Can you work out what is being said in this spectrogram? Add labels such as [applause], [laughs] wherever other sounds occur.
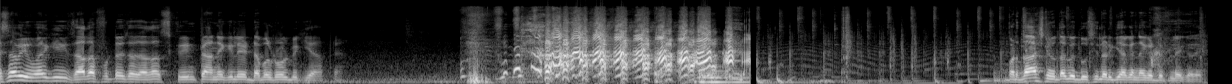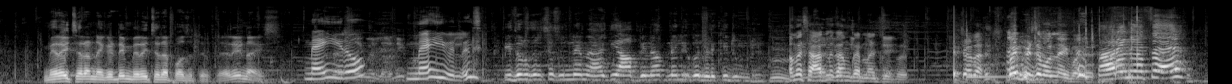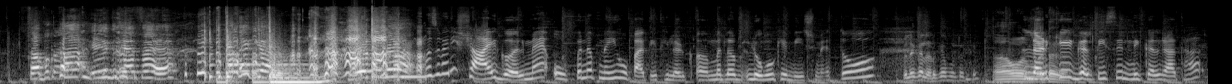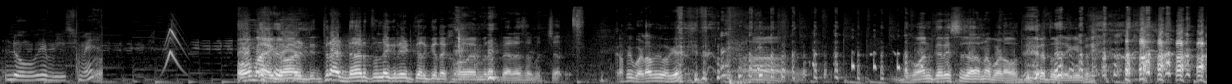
ऐसा भी हुआ है कि ज़्यादा फुटेज और ज़्यादा स्क्रीन पे आने के लिए डबल रोल भी किया आपने? [laughs] बर्दाश्त नहीं होता कोई दूसरी लड़की आकर नेगेटिव प्ले करे। मेरा ही चेहरा नेगेटिव मेरा ही चेहरा पॉजिटिव वेरी नाइस मैं हीरो मैं ही विलन इधर उधर से सुनने में आया कि आप बिना अपने लिए कोई लड़की ढूंढ रहे हो। हमें साथ में काम करना चाहिए फिर चलो भाई फिर से बोलना एक बार। कारण ऐसा है सबका एक जैसा है। पता क्या? ना शाई गर्ल मैं ओपन अप नहीं हो पाती थी लड़क मतलब लोगों के बीच में तो बोले लड़के बोल रहे थे हाँ लड़के गलती से निकल रहा था लोगों के बीच में। ओ माय गॉड इतना डर तूने क्रिएट करके रखा हुआ है मेरा प्यारा सा बच्चा। काफ़ी बड़ा भी हो गया। तो हाँ भगवान करे इससे ज़्यादा ना बड़ा हो दिक्कत हो जाएगी। फिर [laughs]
